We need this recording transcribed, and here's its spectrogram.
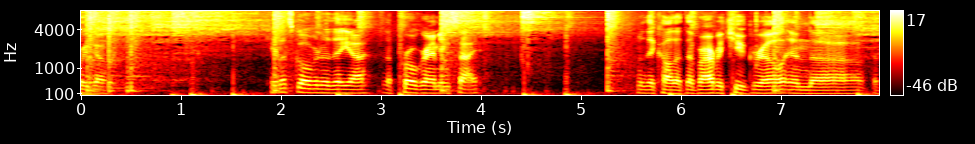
There we go. Okay, let's go over to the uh, the programming side. What do they call it? The barbecue grill and the the,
